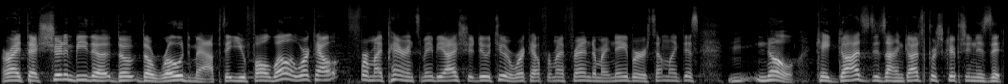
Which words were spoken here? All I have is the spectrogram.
All right, that shouldn't be the, the, the roadmap that you follow. Well, it worked out for my parents. Maybe I should do it too. It worked out for my friend or my neighbor or something like this. No. Okay, God's design, God's prescription is that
